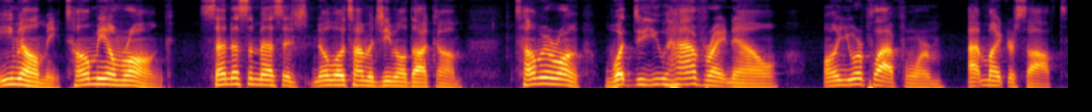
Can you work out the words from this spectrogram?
email me. Tell me I'm wrong. Send us a message, noloadtime at gmail.com. Tell me wrong. What do you have right now on your platform at Microsoft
